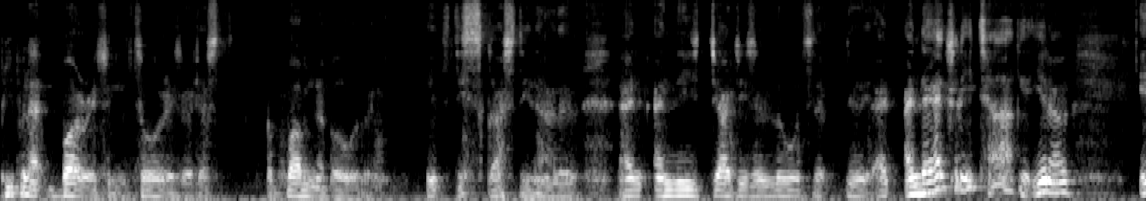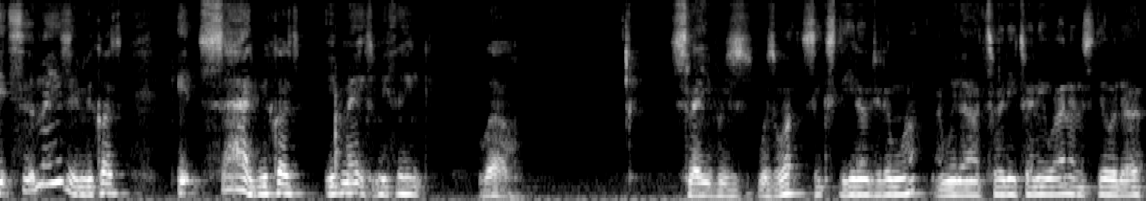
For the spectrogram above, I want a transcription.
people like Boris and the Tories are just abominable with it. It's disgusting how they and and these judges and lords that do it, and, and they actually target. You know, it's amazing because it's sad because it makes me think. Well, slavery was what sixteen hundred and what, and we're now twenty twenty one, and still there,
